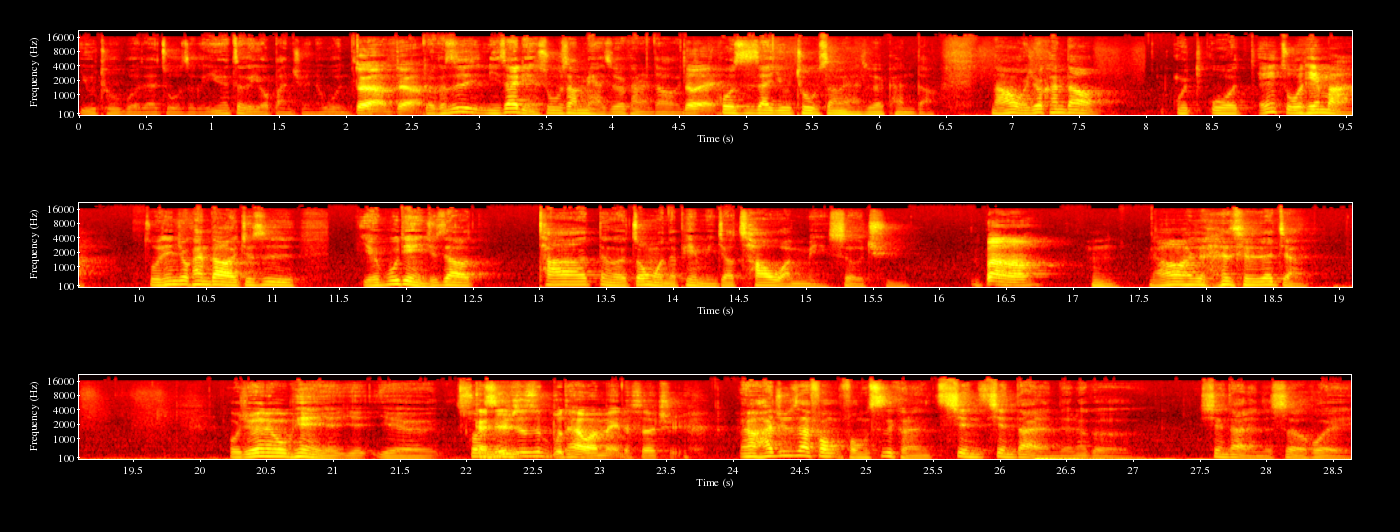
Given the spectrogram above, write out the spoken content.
YouTube 在做这个，因为这个有版权的问题。对啊，对啊，对，可是你在脸书上面还是会看得到，对或者是在 YouTube 上面还是会看到。然后我就看到，我我诶，昨天吧，昨天就看到，就是有一部电影，就叫它那个中文的片名叫《超完美社区》，很棒哦。嗯，然后他就他 就是在讲，我觉得那部片也也也算感觉是，就是不太完美的社区。然后他就是在讽讽刺可能现现代人的那个现代人的社会，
